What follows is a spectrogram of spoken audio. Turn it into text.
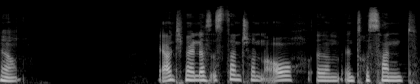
Ja. Ja, und ich meine, das ist dann schon auch ähm, interessant,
